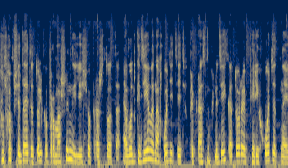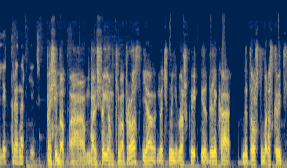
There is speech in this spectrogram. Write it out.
вообще, да, это только про машины или еще про что-то. А вот где вы находите этих прекрасных людей, которые переходят на электроэнергетику? Спасибо. А, большой емкий вопрос. Я начну немножко издалека для того, чтобы раскрыть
